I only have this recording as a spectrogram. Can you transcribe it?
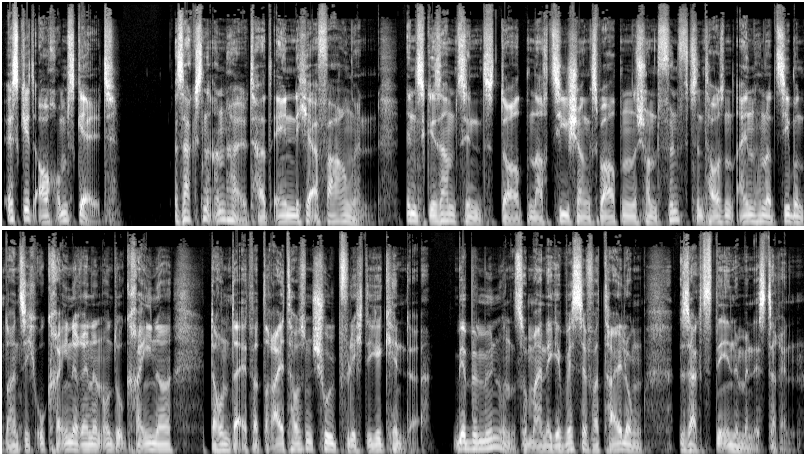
Es geht auch ums Geld. Sachsen-Anhalt hat ähnliche Erfahrungen. Insgesamt sind dort nach Zishangs Warten schon 15.197 Ukrainerinnen und Ukrainer, darunter etwa 3.000 schulpflichtige Kinder. Wir bemühen uns um eine gewisse Verteilung, sagt die Innenministerin.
